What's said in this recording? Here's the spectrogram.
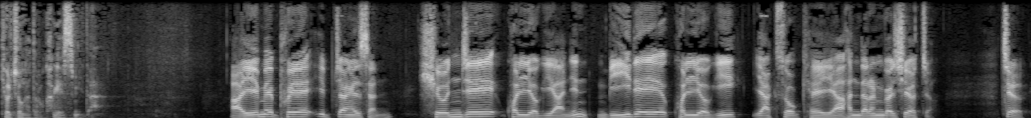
결정하도록 하겠습니다. IMF의 입장에선 현재의 권력이 아닌 미래의 권력이 약속해야 한다는 것이었죠. 즉,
